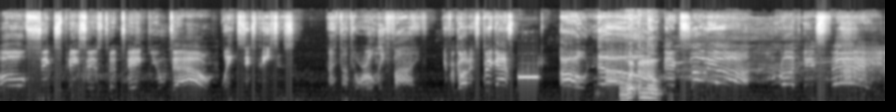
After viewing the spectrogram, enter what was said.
All six pieces to take you down. Wait, six pieces? I thought there were only five. You forgot its big ass. Oh no! What in the? Exodia! Run his fade!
